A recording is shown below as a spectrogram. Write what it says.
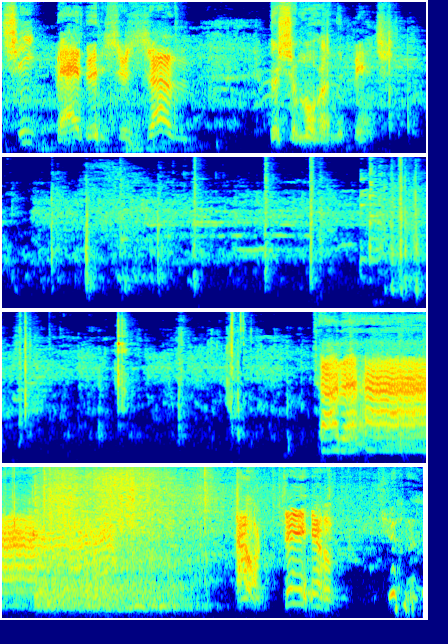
cheap bandits or something. There's some more on the bench. Ta-da! Oh, damn!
